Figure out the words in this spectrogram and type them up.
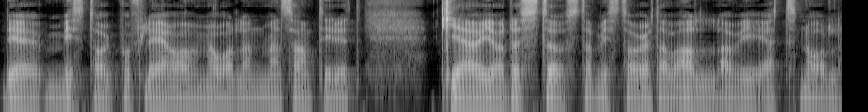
det är misstag på flera av målen, men samtidigt Kjär gör det största misstaget av alla vid 1-0.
